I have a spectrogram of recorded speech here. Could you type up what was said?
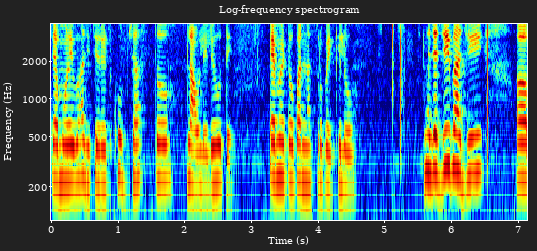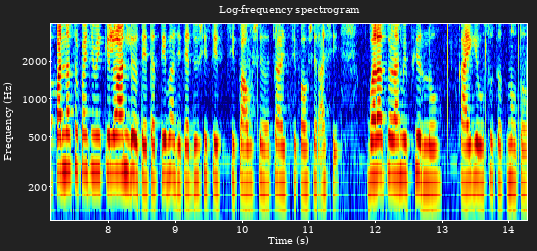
त्यामुळे भाजीचे रेट खूप जास्त लावलेले होते. टॅमॅटो पन्नास रुपये किलो. म्हणजे जी भाजी पन्नास रुपयाची मी किलो आणले होते तर ती भाजी त्या दिवशी तीसची पावशेर चाळीसची पावशेर अशी. बराच वेळा आम्ही फिरलो काय घेऊ सुचत नव्हतं.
